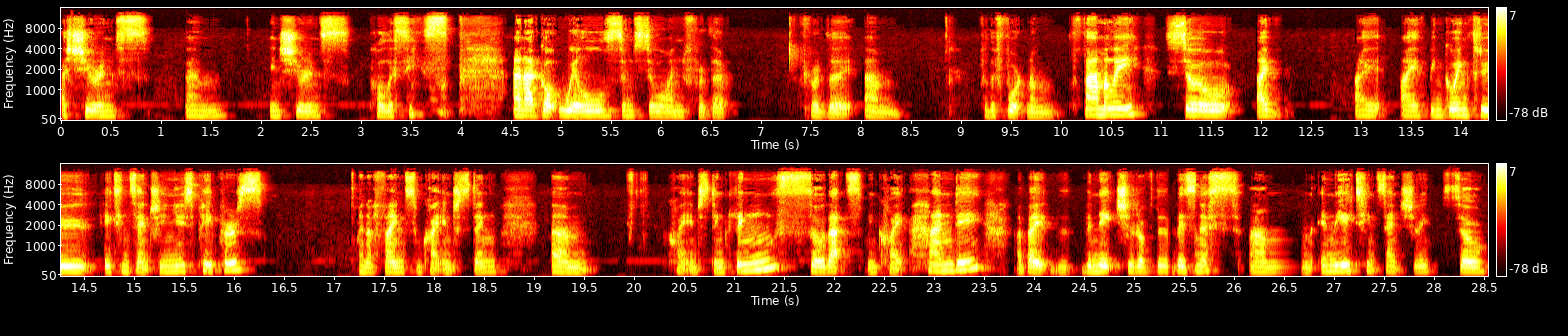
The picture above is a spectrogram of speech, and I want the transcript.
Assurance um, insurance policies. and I've got wills and so on for the for the um, for the Fortnum family. So I I I've been going through 18th century newspapers, and I've found some quite interesting. Um, quite interesting things so that's been quite handy about the nature of the business um, in the 18th century so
